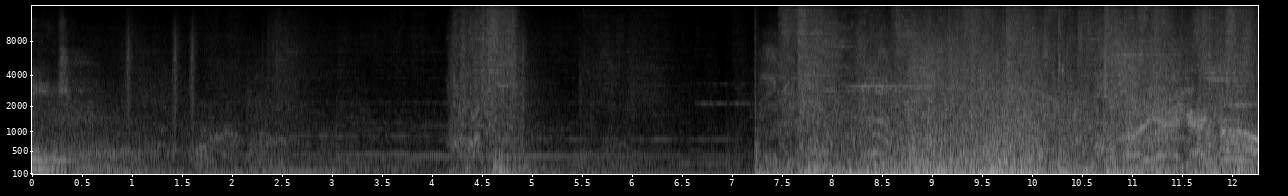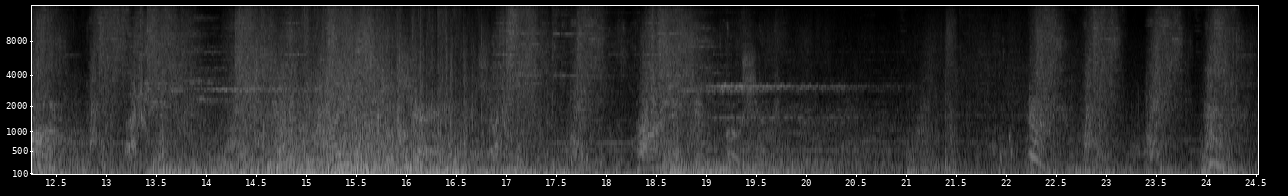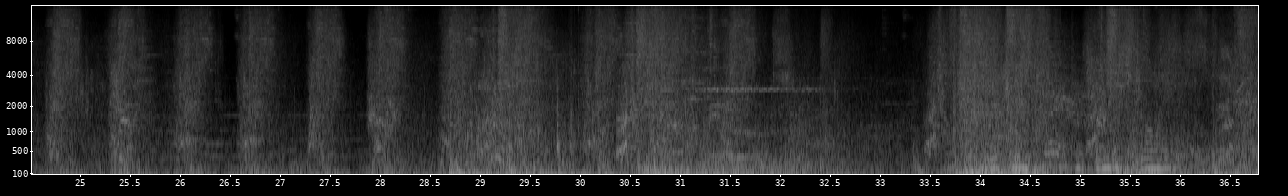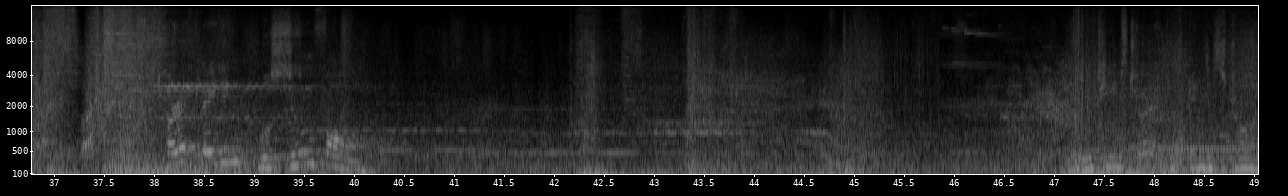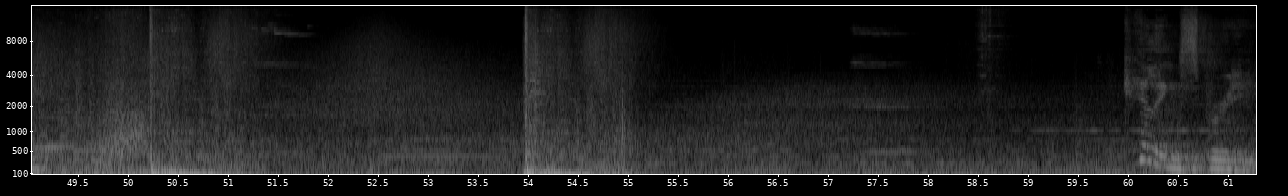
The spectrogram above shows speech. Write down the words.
age. Will soon fall. Blue Team's turret has been destroyed. Killing spree.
